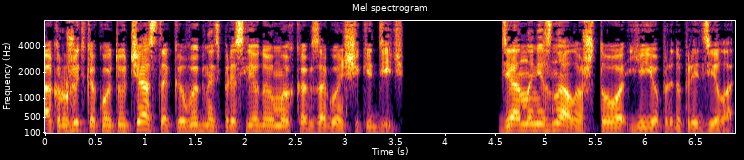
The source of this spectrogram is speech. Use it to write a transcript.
окружить какой-то участок и выгнать преследуемых, как загонщики дичь. Диана не знала, что ее предупредило,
